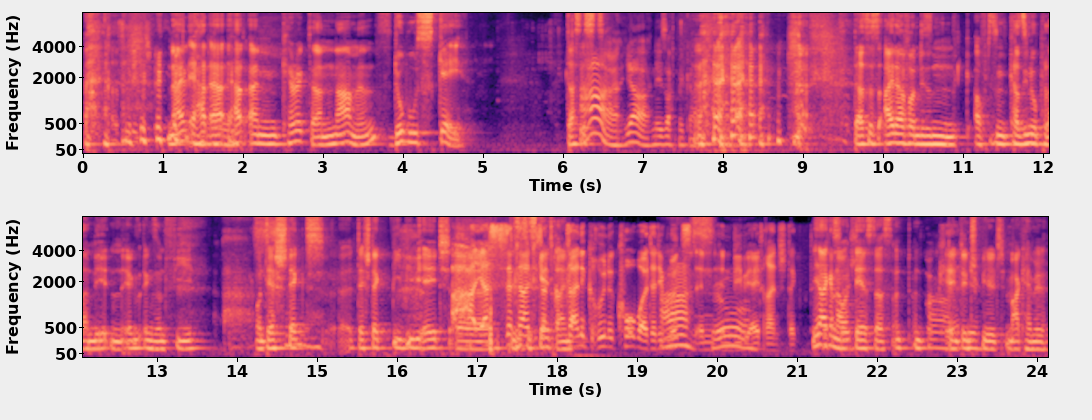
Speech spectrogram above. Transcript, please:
Das Lichtschwert. Nein, er hat, er, er hat einen Charakter namens Dobu Skay. Das ist, Ah, ja. Nee, sagt mir gar nicht. das ist einer von diesen, auf diesem Casino-Planeten, irgend, irgend so ein Vieh. Und der steckt, der steckt BB-8 Ah, äh, ja, es ist dieses- kleine, dieser Geld rein. kleine grüne Kobold, der die Ach Münzen in, in so. BB-8 reinsteckt. Ja, genau, der ist das. Und, und Okay. den, den spielt Mark Hamill.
